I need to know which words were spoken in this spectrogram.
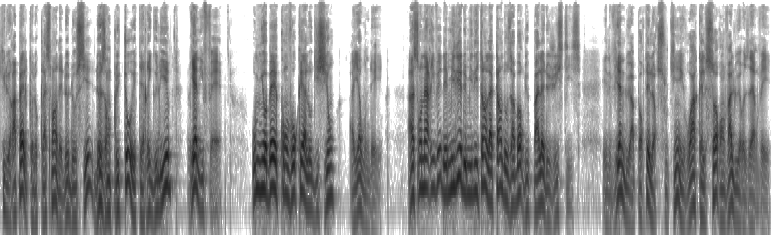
qui lui rappelle que le classement des deux dossiers, deux ans plus tôt, était régulier, rien n'y fait. Oumniobé est convoqué à l'audition à Yaoundé. À son arrivée, des milliers de militants l'attendent aux abords du palais de justice. Ils viennent lui apporter leur soutien et voir quel sort on va lui réserver.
